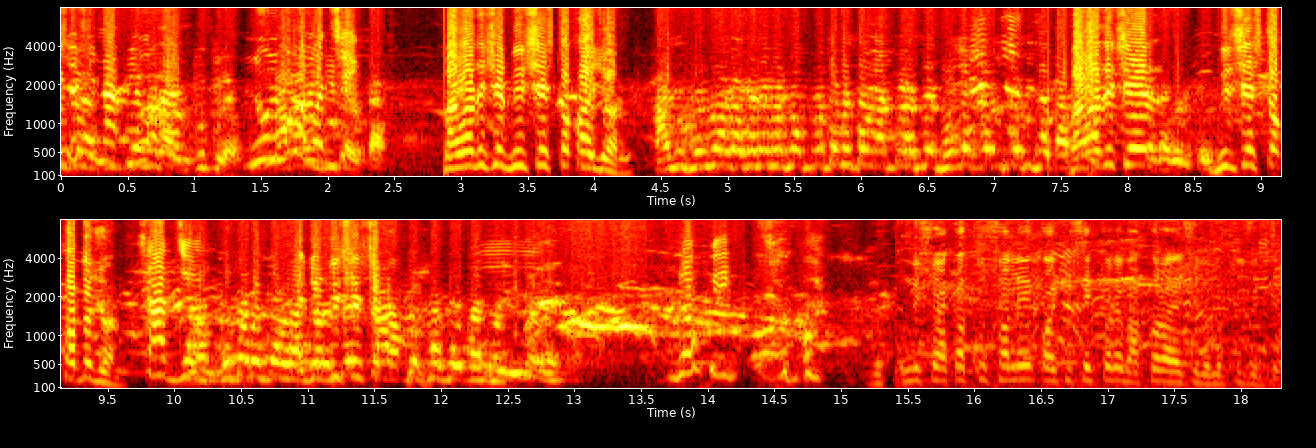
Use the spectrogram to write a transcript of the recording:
শ্রেষ্ঠ বাংলাদেশের বীরশ্রেষ্ঠ কয়জন? বাংলাদেশের বীরশ্রেষ্ঠ কতজন? সাতজন। একজন নাম রফিক। উনিশশো একাত্তর সালে কয়টি সেক্টরে ভাগ করা হয়েছিল মুক্তিযুদ্ধে?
